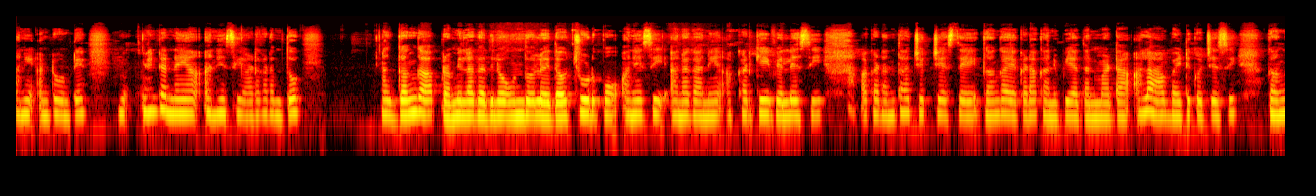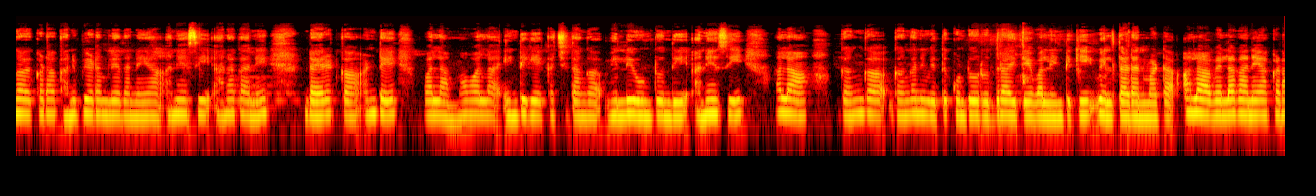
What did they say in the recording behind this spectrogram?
అని అంటూ ఉంటే ఏంటన్నయ్య? అనేసి అడగడంతో గంగ ప్రమిళ గదిలో ఉందో లేదో చూడుపో అనేసి అనగానే అక్కడికి వెళ్ళేసి అక్కడంతా చెక్ చేస్తే గంగ ఎక్కడా కనిపించదనమాట అలా బయటకు వచ్చేసి గంగ ఎక్కడా కనిపించడం లేదన్నయ్య అనేసి అనగానే డైరెక్ట్గా అంటే వాళ్ళ అమ్మ వాళ్ళ ఇంటికి ఖచ్చితంగా వెళ్ళి ఉంటుంది అనేసి అలా గంగ గంగని వెతుక్కుంటూ రుద్ర అయితే వాళ్ళ ఇంటికి వెళ్తాడనమాట అలా వెళ్ళగానే అక్కడ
